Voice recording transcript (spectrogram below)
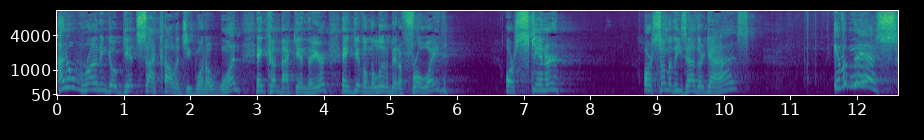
I don't run and go get Psychology 101 and come back in there and give them a little bit of Freud or Skinner or some of these other guys. Give them this.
